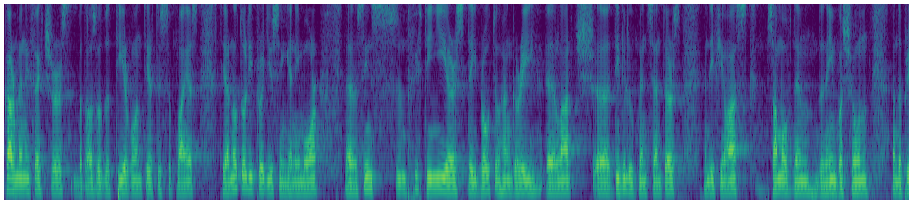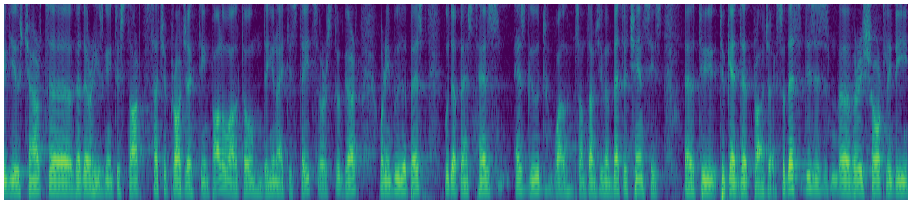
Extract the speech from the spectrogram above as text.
car manufacturers, but also the tier one, tier two suppliers, they are not only producing anymore. Uh, since 15 years, they brought to Hungary uh, large development centers. And if you ask some of them, the name was shown on the previous chart, whether he's going to start such a project in Palo Alto, the United States, or Stuttgart, or in Budapest, Budapest has as good, well, sometimes even better chances uh, to, to get that project. So that's, this is uh, very shortly the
